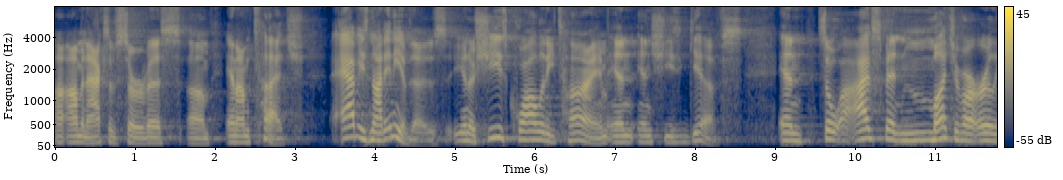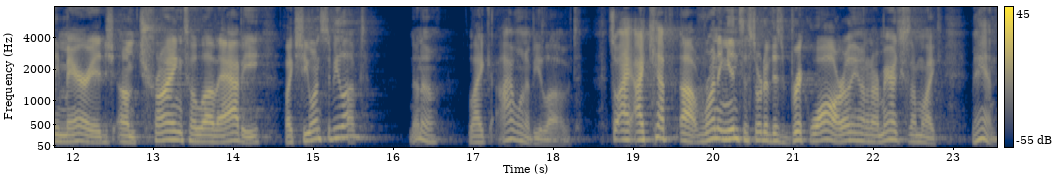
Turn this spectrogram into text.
I'm an acts of service, um, and I'm touch. Abby's not any of those. You know, she's quality time and, and she's gifts. And so I've spent much of our early marriage um, trying to love Abby like she wants to be loved. No, no, like I want to be loved. So I, I kept uh, running into sort of this brick wall early on in our marriage because I'm like, man,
